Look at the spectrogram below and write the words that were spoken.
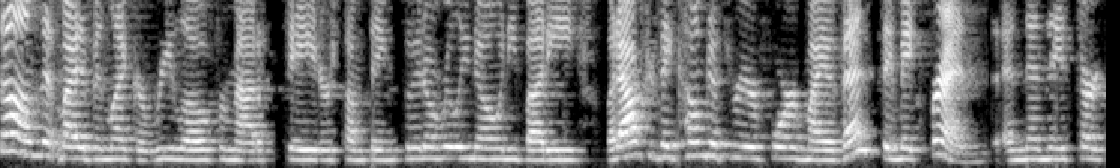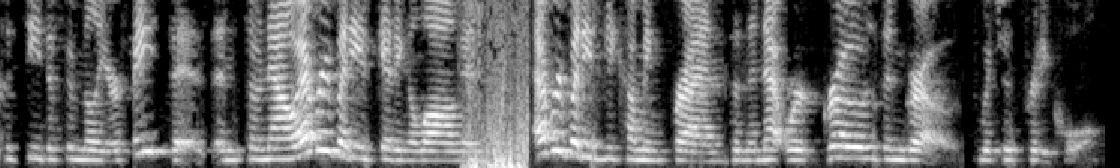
some that might have been like a relo from out of state or something. So they don't really know anybody. But after they come to three or four of my events, they make friends and then they start to see the familiar faces. And so now everybody's getting along and everybody's becoming friends and the network grows and grows, which is pretty cool.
